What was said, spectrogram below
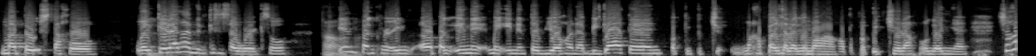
ma-post ako. Well, Hmm. kailangan din kasi sa work. So, Oo. yun, pag, uh, pag ini, may in-interview ako na bigatin, makapal talaga mga kapapapicture ako, ganyan. Tsaka,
